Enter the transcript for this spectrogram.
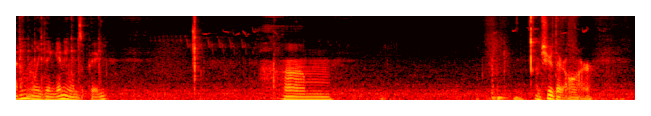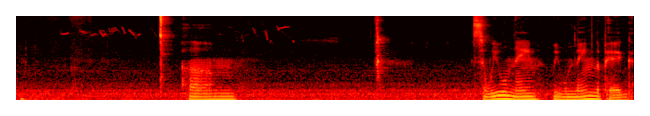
I don't really think anyone's a pig. Um, I'm sure there are. Um. So we will name we will name the pig.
